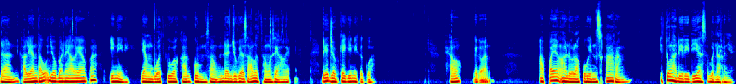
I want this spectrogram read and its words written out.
Dan kalian tahu jawabannya Ale apa? Ini nih yang buat gue kagum sama dan juga salut sama si Ale. Dia jawab kayak gini ke gue. Hell gitu kan. Apa yang Aldo lakuin sekarang itulah diri dia sebenarnya.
